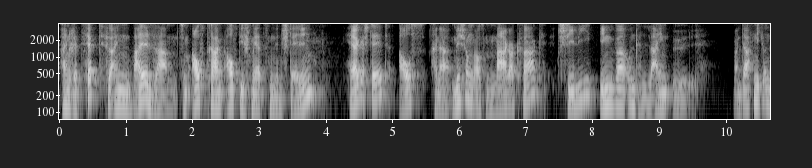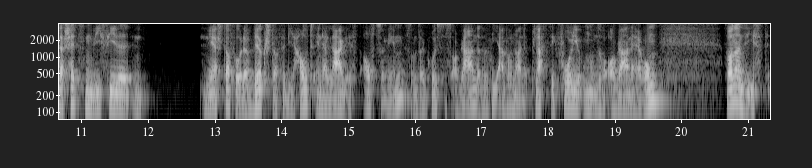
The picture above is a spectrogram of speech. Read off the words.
ein Rezept für einen Balsam zum Auftragen auf die schmerzenden Stellen, hergestellt aus einer Mischung aus Magerquark, Chili, Ingwer und Leinöl. Man darf nicht unterschätzen, wie viel Nährstoffe oder Wirkstoffe die Haut in der Lage ist aufzunehmen. Ist unser größtes Organ. Das ist nicht einfach nur eine Plastikfolie um unsere Organe herum, sondern sie ist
